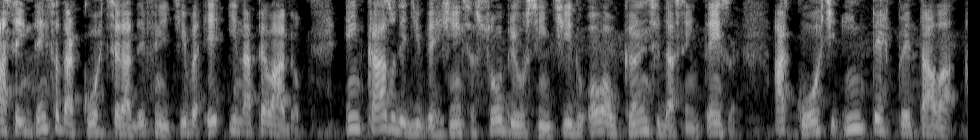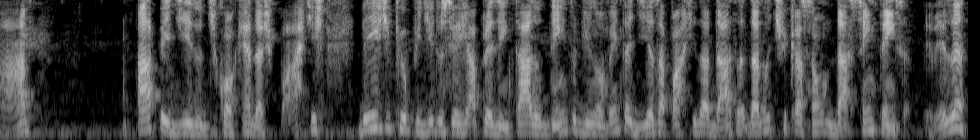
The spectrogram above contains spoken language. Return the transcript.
a sentença da Corte será definitiva e inapelável. Em caso de divergência sobre o sentido ou alcance da sentença, a Corte interpretá-la-á a pedido de qualquer das partes, desde que o pedido seja apresentado dentro de 90 dias a partir da data da notificação da sentença, beleza?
